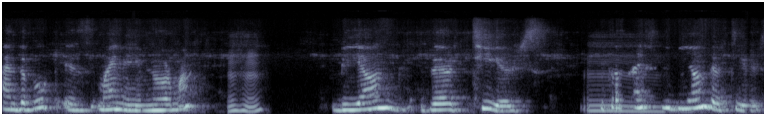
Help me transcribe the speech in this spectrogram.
and the book is my name, Norma mm-hmm. beyond their tears. Mm. Because I see beyond their tears.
